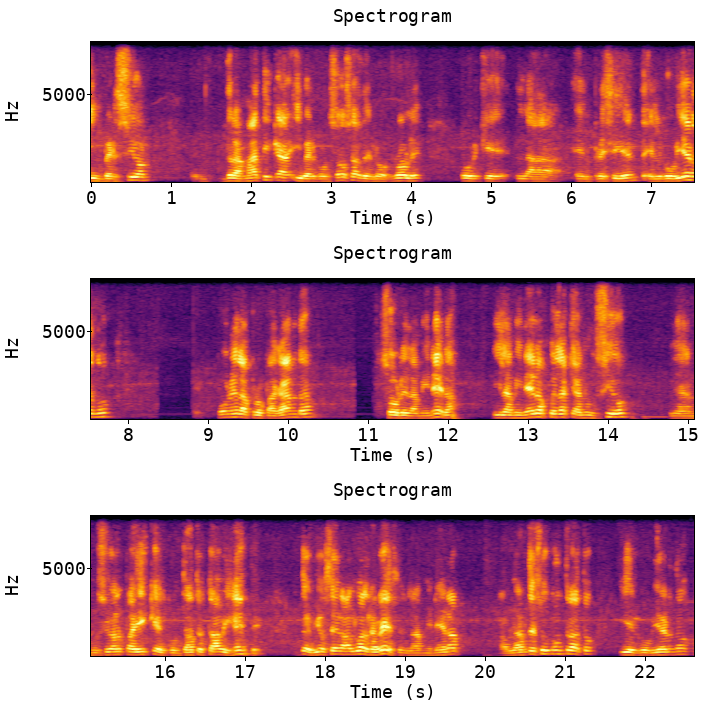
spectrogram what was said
inversión dramática y vergonzosa de los roles porque la, el presidente, el gobierno pone la propaganda sobre la minera y la minera fue la que anunció, le anunció al país que el contrato estaba vigente. Debió ser algo al revés, la minera hablar de su contrato y el gobierno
